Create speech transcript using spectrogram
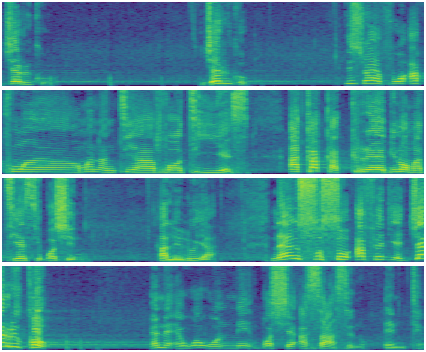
jericho. Jericho. Israel for a ɔmanante a 40 years. Aka kakraa bi na ɔmate asi hallelujah. Nanso so afei deɛ jericho. Ɛna ɛwɔ wɔn ne bɔhyɛ asase no ntɛm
